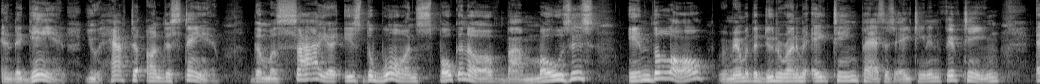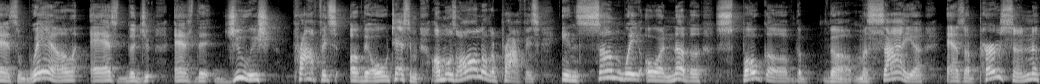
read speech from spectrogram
And again, you have to understand the Messiah is the one spoken of by Moses in the law. Remember the Deuteronomy 18 passage 18 and 15 as well as the as the Jewish prophets of the Old Testament. Almost all of the prophets, in some way or another, spoke of the, the Messiah as a person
